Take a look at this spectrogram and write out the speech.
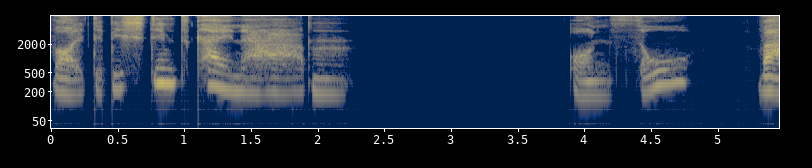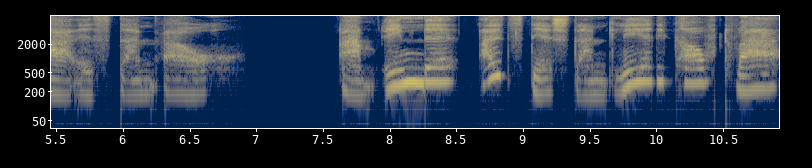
wollte bestimmt keine haben. Und so war es dann auch. Am Ende, als der Stand leer gekauft war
